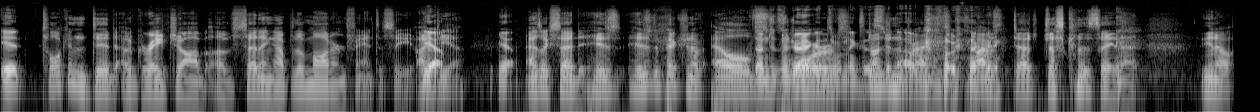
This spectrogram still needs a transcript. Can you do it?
it. Tolkien did a great job of setting up the modern fantasy idea. Yeah. As I said, his his depiction of elves, Dungeons and Dragons wouldn't exist Dungeons and Dragons. I was ju- just gonna say that. You know,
